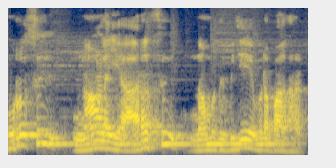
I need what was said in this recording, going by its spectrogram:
முரசு நாளைய அரசு நமது விஜய பிரபாகரன்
